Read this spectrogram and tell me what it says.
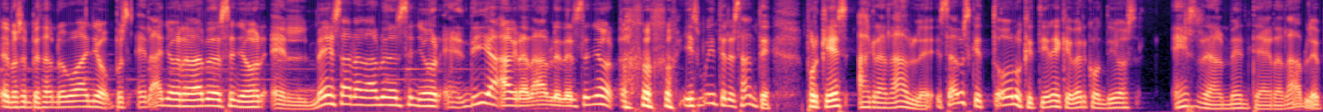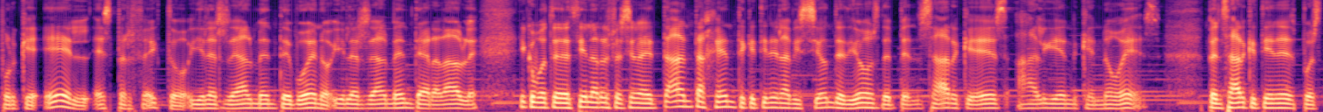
hemos empezado un nuevo año, pues el año agradable del Señor, el mes agradable del Señor, el día agradable del Señor. y es muy interesante porque es agradable. Sabes que todo lo que tiene que ver con Dios es realmente agradable porque Él es perfecto y Él es realmente bueno y Él es realmente agradable. Y como te decía en la reflexión, hay tanta gente que tiene la visión de Dios de pensar que es alguien que no es. Pensar que tienes, pues,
